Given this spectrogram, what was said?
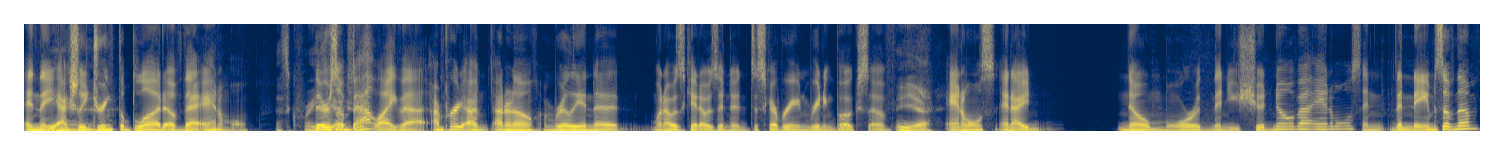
and they actually drink the blood of that animal. That's crazy. There's a bat like that. I'm pretty. I'm, I don't know. I'm really into. When I was a kid, I was into discovering and reading books of Yeah. animals, and I know more than you should know about animals and the names of them.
